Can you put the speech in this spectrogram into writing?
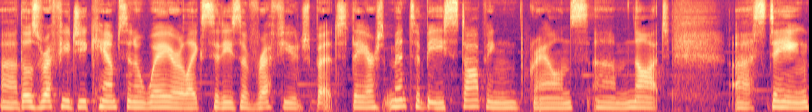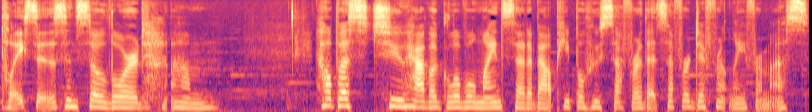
Uh, those refugee camps, in a way, are like cities of refuge, but they are meant to be stopping grounds, um, not uh, staying places. And so, Lord, um, Help us to have a global mindset about people who suffer, that suffer differently from us.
